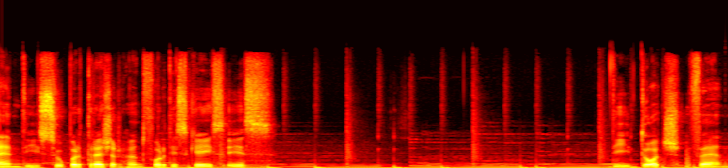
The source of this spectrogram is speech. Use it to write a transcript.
And the super treasure hunt for this case is the Dodge Van.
